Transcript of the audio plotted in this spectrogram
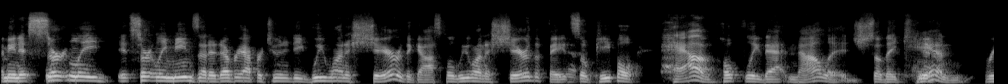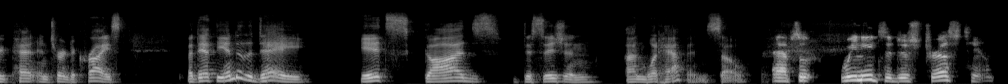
i mean it certainly it certainly means that at every opportunity we want to share the gospel we want to share the faith Yeah. so people have hopefully that knowledge so they can repent and turn to christ but at the end of the day it's god's decision on what happens so Absolutely. We need to just trust him.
